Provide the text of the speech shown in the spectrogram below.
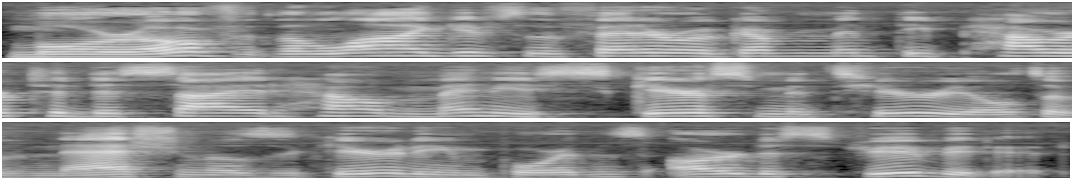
Moreover, the law gives the federal government the power to decide how many scarce materials of national security importance are distributed.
